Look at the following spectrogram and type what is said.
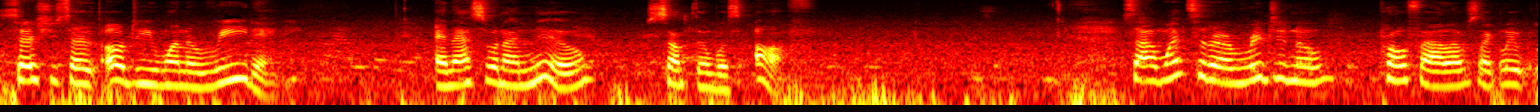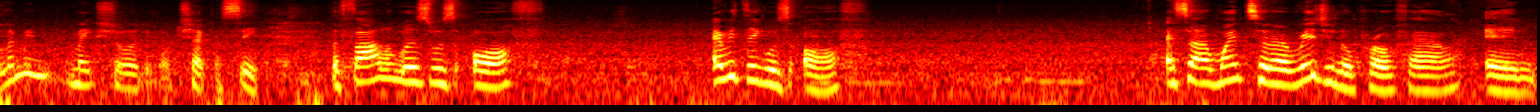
So she says, oh, do you want a reading? And that's when I knew something was off. So I went to the original profile. I was like, let, me make sure to go check and see. The followers was off. Everything was off. And so I went to the original profile and,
